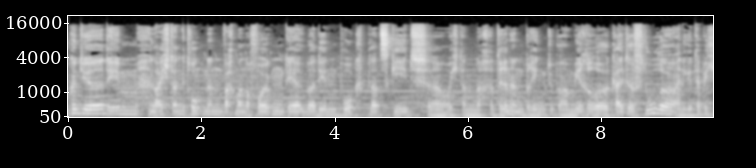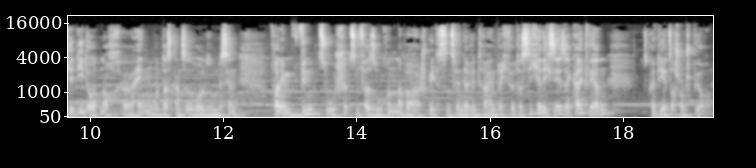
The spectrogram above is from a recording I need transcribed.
könnt ihr dem leicht angetrunkenen Wachmann noch folgen, der über den Burgplatz geht, äh, euch dann nach drinnen bringt, über mehrere kalte Flure, einige Teppiche, die dort noch äh, hängen und das Ganze wohl so ein bisschen vor dem Wind zu schützen versuchen. Aber spätestens, wenn der Winter einbricht, wird es sicherlich sehr, sehr kalt werden. Das könnt ihr jetzt auch schon spüren.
